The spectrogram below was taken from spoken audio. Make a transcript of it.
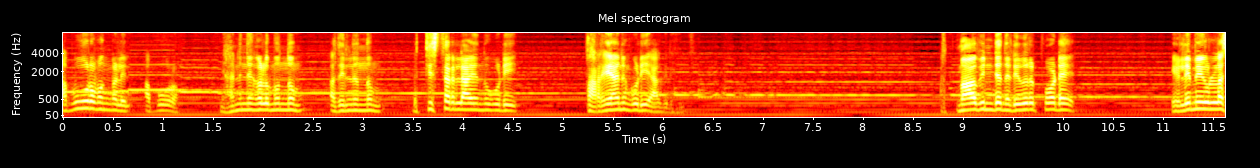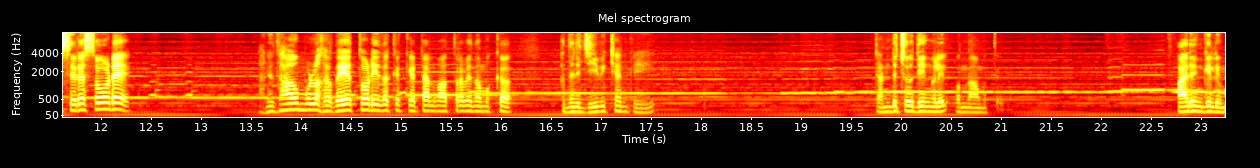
അപൂർവങ്ങളിൽ അപൂർവം. ഞാനും നിങ്ങളുമൊന്നും അതിൽ നിന്നും വ്യത്യസ്തരല്ല എന്നുകൂടി പറയാനും കൂടി ആഗ്രഹിക്കും ആത്മാവിന്റെ നെടുവീർപ്പോടെ എളിമയുള്ള ശിരസോടെ അനുതാപമുള്ള ഹൃദയത്തോടെ ഇതൊക്കെ കേട്ടാൽ മാത്രമേ നമുക്ക് അതിന് ജീവിക്കാൻ കഴിയൂ. രണ്ട് ചോദ്യങ്ങളിൽ ഒന്നാമത്തെ ആരെങ്കിലും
